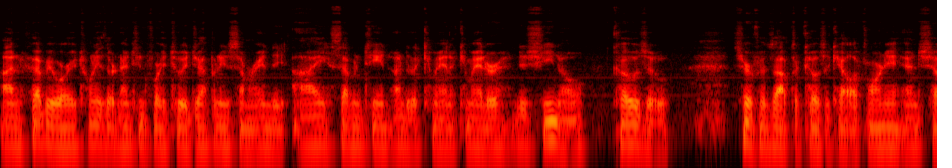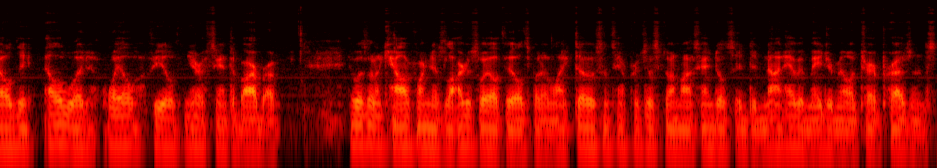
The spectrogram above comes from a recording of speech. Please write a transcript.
On February 23, 1942, a Japanese submarine, the I 17, under the command of Commander Nishino Kozu, surfaced off the coast of California and shelled the Ellwood oil field near Santa Barbara. It was one of California's largest oil fields, but unlike those in San Francisco and Los Angeles, it did not have a major military presence.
